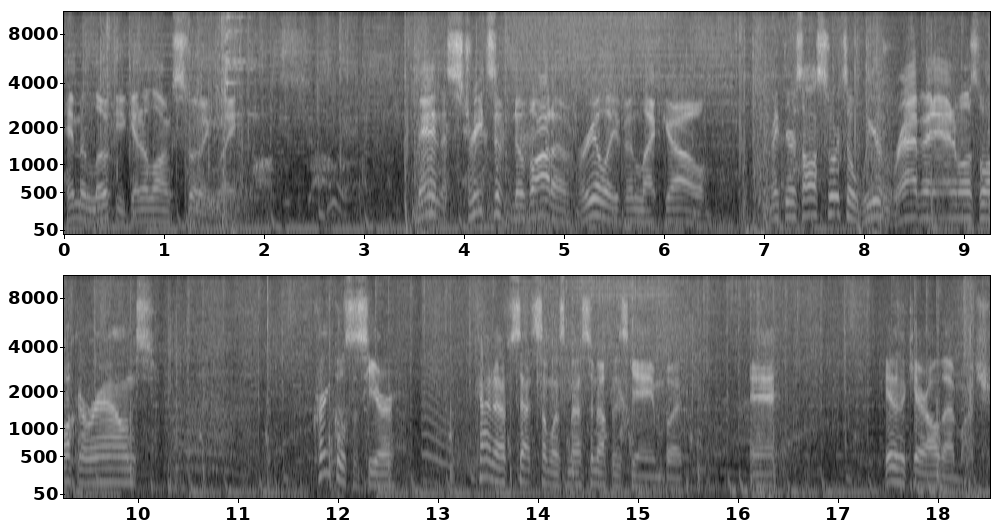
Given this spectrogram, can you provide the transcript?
Him and Loki get along swimmingly. Man, the streets of Nevada have really been let go. Like, there's all sorts of weird rabbit animals walking around. Crinkles is here. Kind of upset someone's messing up his game, but eh. He doesn't care all that much.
